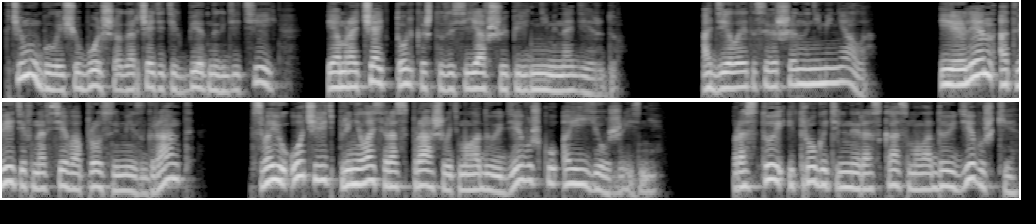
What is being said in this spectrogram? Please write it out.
К чему было еще больше огорчать этих бедных детей и омрачать только что засиявшую перед ними надежду? А дело это совершенно не меняло. И Элен, ответив на все вопросы мисс Грант, в свою очередь принялась расспрашивать молодую девушку о ее жизни. Простой и трогательный рассказ молодой девушки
